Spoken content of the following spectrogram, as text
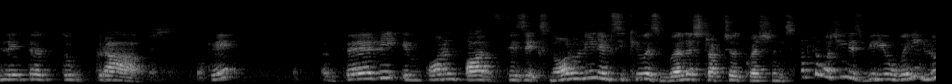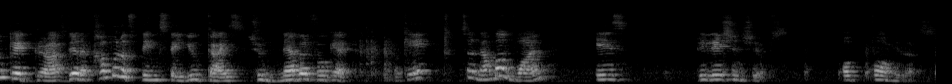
related to graphs. Okay? A very important part of physics, not only in MCQ as well as structured questions. After watching this video, when you look at graphs, there are a couple of things that you guys should never forget. Okay, so number one is relationships of formulas.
